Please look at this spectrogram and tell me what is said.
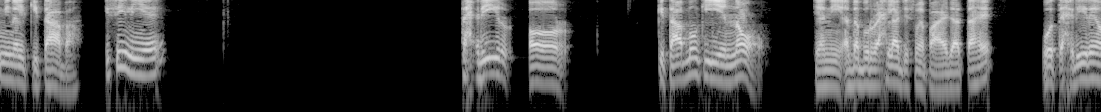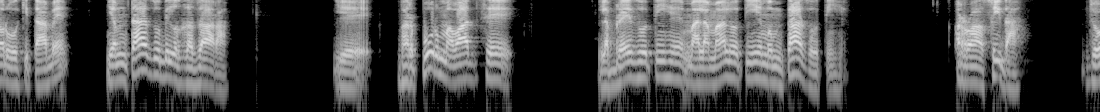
मिनल किताबा इसीलिए तहरीर और किताबों की ये नौ यानी अदबुर्रहला जिसमें पाया जाता है वो तहरीरें और वो किताबें यमताज बिल गजारा ये भरपूर मवाद से लबरेज होती हैं मालामाल होती हैं मुमताज़ होती हैं और रासिदा जो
